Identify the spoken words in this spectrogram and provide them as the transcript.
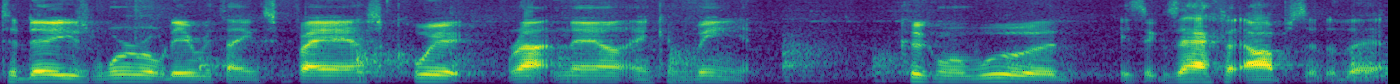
today's world, everything's fast, quick, right now, and convenient. Cooking with wood is exactly opposite of that.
